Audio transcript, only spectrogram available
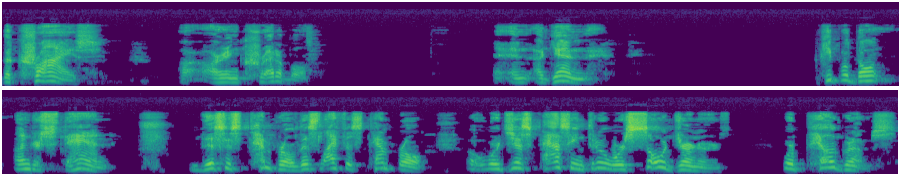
The cries are, are incredible. And again, people don't understand this is temporal. This life is temporal. We're just passing through. We're sojourners. We're pilgrims.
